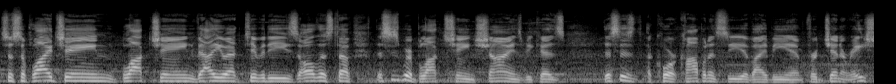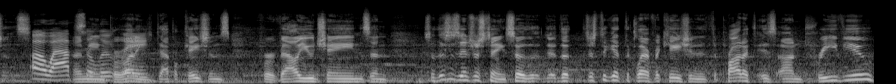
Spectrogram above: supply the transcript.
So supply chain, blockchain, value activities, all this stuff, this is where blockchain shines because this is a core competency of IBM for generations. Oh, absolutely. I mean, providing applications for value chains, and so this is interesting. So the, the, just to get the clarification, the product is on preview,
